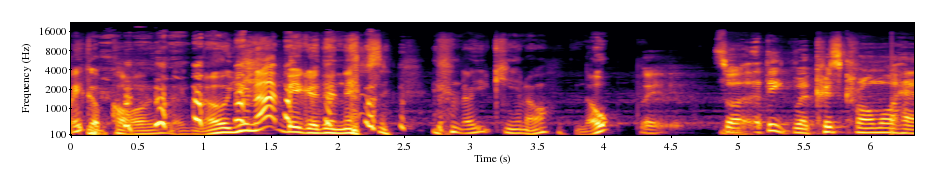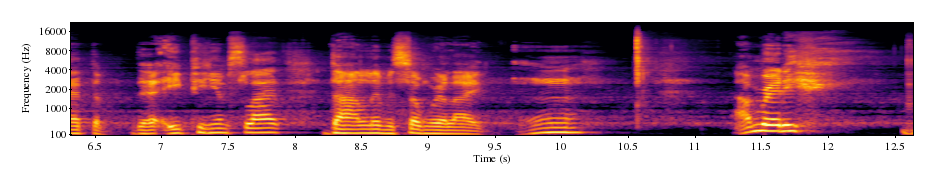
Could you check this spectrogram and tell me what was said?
wake up call. Like, no, you're not bigger than this. no, you can't. You know, nope. Wait. So I think when Chris Cuomo had the the 8 p.m. slot, Don Lemon somewhere like, mm, I'm ready.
